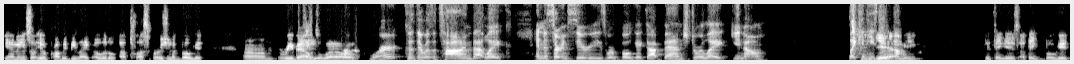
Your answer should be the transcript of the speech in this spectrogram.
You know what I mean? So he'll probably be like a little a plus version of Bogut. Um, rebounds well. Because there was a time that like in a certain series where Bogut got benched or like, you know, like can he Yeah, I mean the thing is I think Bogut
